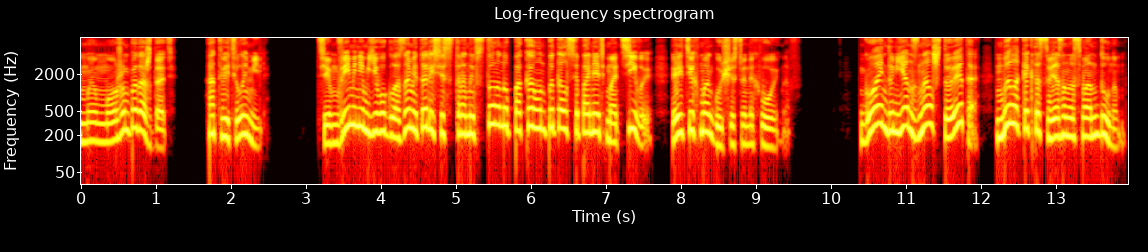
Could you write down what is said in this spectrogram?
«Мы можем подождать», — ответил Эмиль. Тем временем его глаза метались из стороны в сторону, пока он пытался понять мотивы этих могущественных воинов. Гуань Дуньян знал, что это было как-то связано с Ван Дуном,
